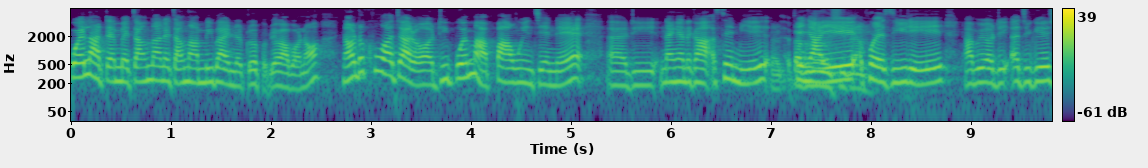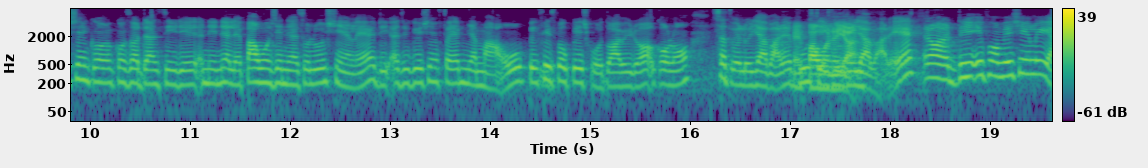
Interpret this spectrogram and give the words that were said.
ပွဲလာတက်မဲ့ចောင်းသားနဲ့ចောင်းသားမိဘတွေနဲ့တွေ့ပြောပါပါတော့နောက်တစ်ခုကကြတော့ဒီပွဲမှာပါဝင်ခြင်းနဲ့အဲဒီနိုင်ငံတကာအဆင့်မြေပညာရေးအဖွဲ့အစည်းတွေဒါပြီးတော့ဒီ education consultancy တွေအနေနဲ့လည်းပါဝင်ခြင်းနဲ့ဆိုလို့ရှိရင်လည်းဒီ education fair မြန်မာကို Facebook page ကိုသွားပြီးတော့အကုန်လုံးဆက်သွယ်လို့ရပါတယ် boost တင်လို့ရပါတယ်အဲ့တော့ဒီ information လေးက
